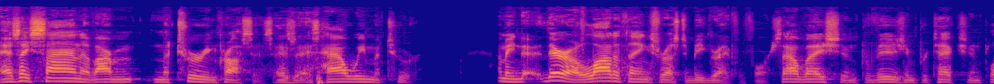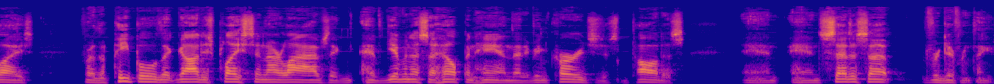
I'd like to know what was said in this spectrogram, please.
as a sign of our maturing process, as, as how we mature, I mean, there are a lot of things for us to be grateful for salvation, provision, protection, place for the people that God has placed in our lives that have given us a helping hand, that have encouraged us and taught us and, and set us up for different things.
